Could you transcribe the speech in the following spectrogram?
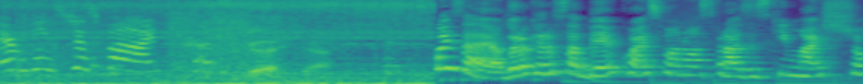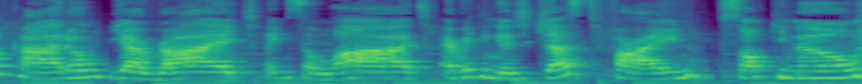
Everything's just fine. Good, yeah. Pois é, agora eu quero saber quais foram as frases que mais chocaram. Yeah, right, thanks a lot, everything is just fine, só que não.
